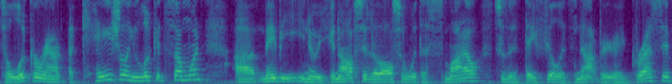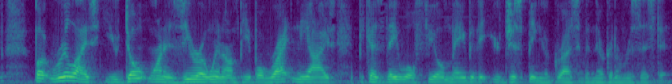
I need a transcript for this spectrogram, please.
to look around, occasionally look at someone. Uh, maybe you know you can offset it also with a smile so that they feel it's not very aggressive. But realize you don't want to zero in on people right in the eyes because they will feel maybe that you're just being aggressive and they're going to resist it.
